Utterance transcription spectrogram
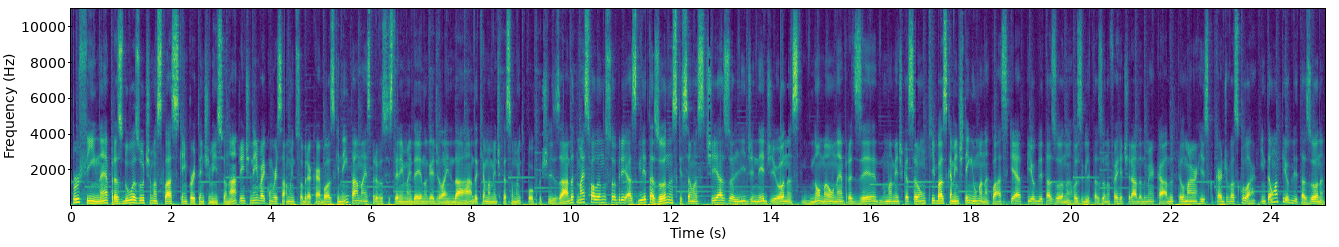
por fim, né, para as duas últimas classes que é importante mencionar, a gente nem vai conversar muito sobre a carbose, que nem tá mais para vocês terem uma ideia no guideline da ADA, que é uma medicação muito pouco utilizada, mas falando sobre as glitazonas, que são as tiazolidinedionas, nomão, né, para dizer uma medicação que basicamente tem uma na classe, que é a pioglitazona. A rosiglitazona foi retirada do mercado pelo maior risco cardiovascular. Então a pioglitazona,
